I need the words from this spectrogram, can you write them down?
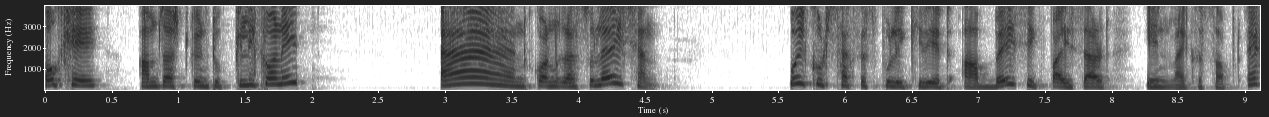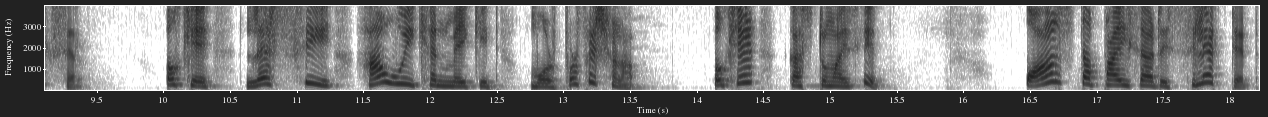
Okay, I'm just going to click on it and congratulations we could successfully create a basic pie chart in Microsoft Excel. Okay, let's see how we can make it more professional. Okay, customize it. Once the pie chart is selected,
